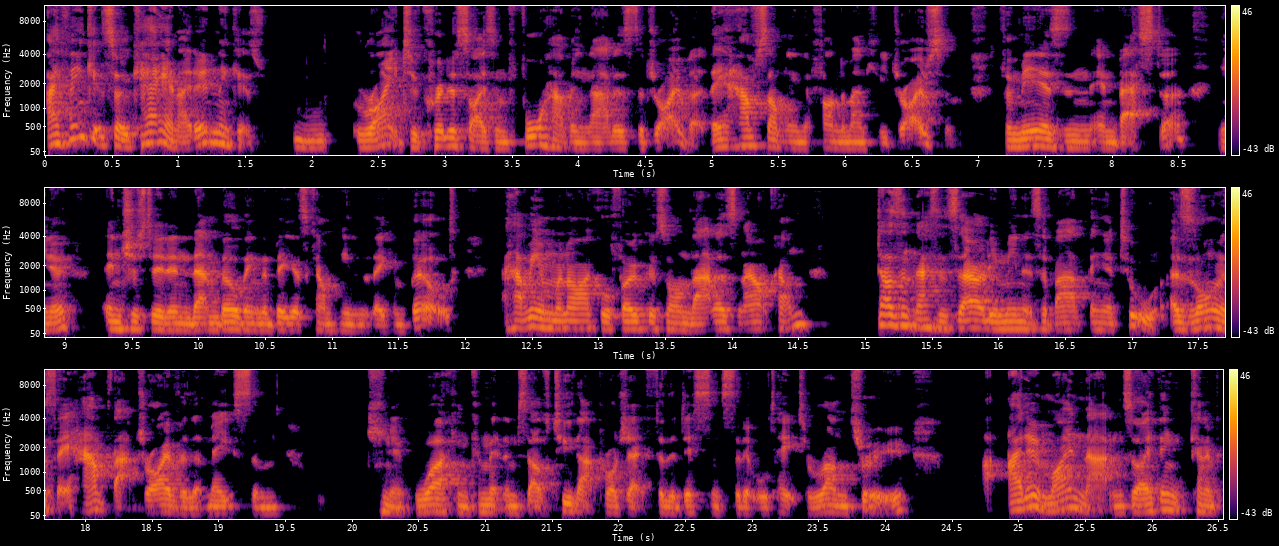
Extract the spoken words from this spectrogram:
I think it's okay, and I don't think it's right to criticize them for having that as the driver. They have something that fundamentally drives them. For me, as an investor, you know, interested in them building the biggest company that they can build, having a maniacal focus on that as an outcome doesn't necessarily mean it's a bad thing at all. As long as they have that driver that makes them, you know, work and commit themselves to that project for the distance that it will take to run through. I don't mind that. And so I think kind of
